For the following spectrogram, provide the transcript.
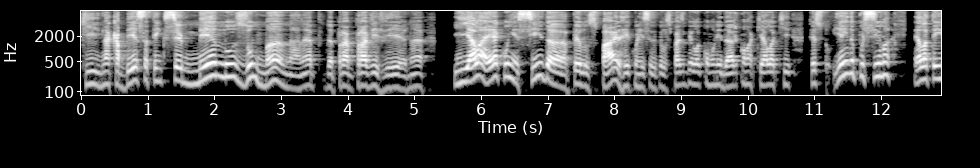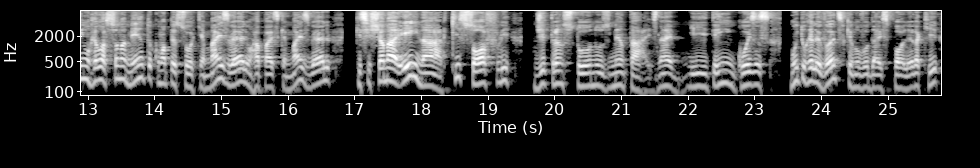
que na cabeça tem que ser menos humana né, para viver. Né? E ela é conhecida pelos pais, reconhecida pelos pais e pela comunidade como aquela que restou. E ainda por cima, ela tem um relacionamento com uma pessoa que é mais velha, um rapaz que é mais velho, que se chama Einar, que sofre de transtornos mentais. Né? E tem coisas muito relevantes, porque eu não vou dar spoiler aqui,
